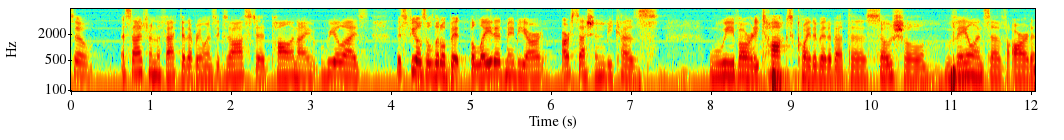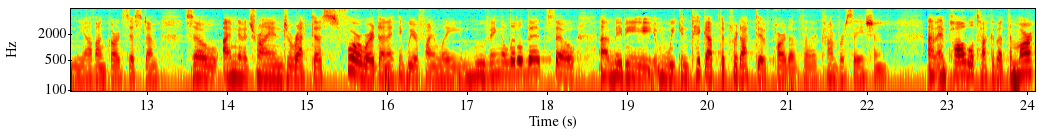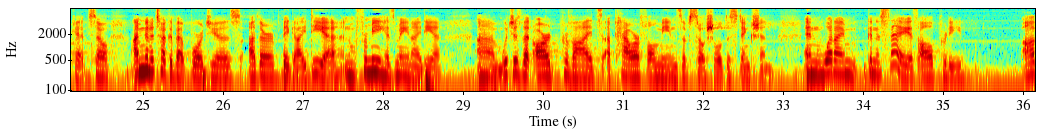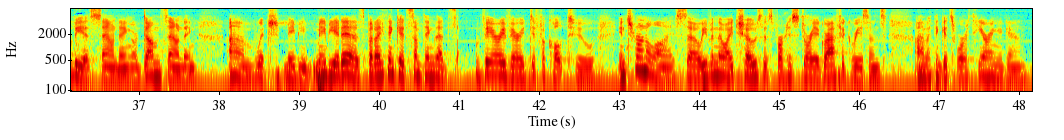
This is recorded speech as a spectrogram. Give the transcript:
So, aside from the fact that everyone's exhausted, Paul and I realize this feels a little bit belated, maybe our, our session, because we've already talked quite a bit about the social valence of art and the avant garde system. So, I'm going to try and direct us forward, and I think we are finally moving a little bit. So, uh, maybe we can pick up the productive part of the conversation. Um, and Paul will talk about the market. So I'm going to talk about Bourdieu's other big idea, and for me, his main idea, um, which is that art provides a powerful means of social distinction. And what I'm going to say is all pretty obvious sounding or dumb sounding, um, which maybe maybe it is, but I think it's something that's very very difficult to internalize. So even though I chose this for historiographic reasons, um, I think it's worth hearing again.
